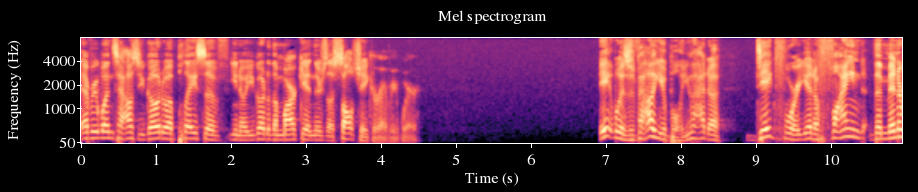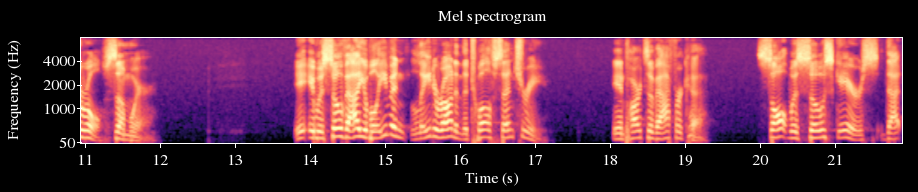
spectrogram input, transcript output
everyone's house, you go to a place of, you know, you go to the market and there's a salt shaker everywhere. It was valuable. You had to dig for it, you had to find the mineral somewhere. It, it was so valuable, even later on in the 12th century, in parts of Africa. Salt was so scarce that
